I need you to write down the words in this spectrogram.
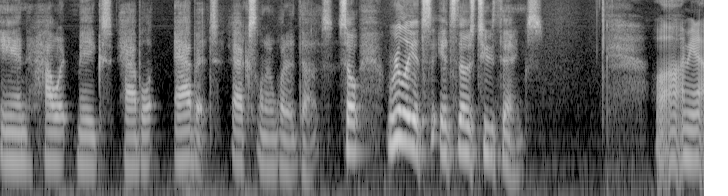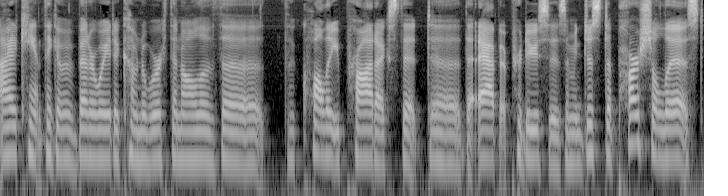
and how it makes Abbott excellent at what it does. So really, it's it's those two things. Well, I mean, I can't think of a better way to come to work than all of the, the quality products that uh, that Abbott produces. I mean, just a partial list,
